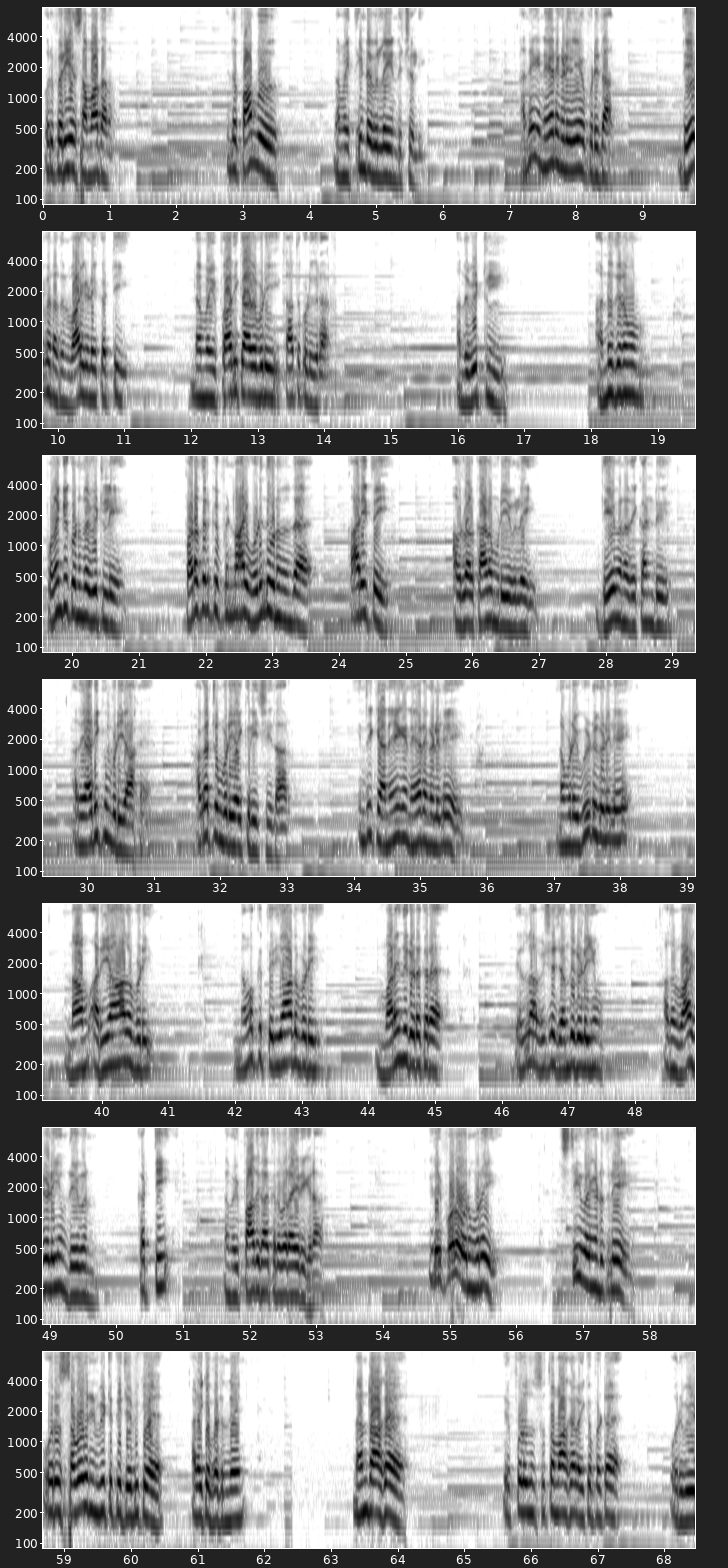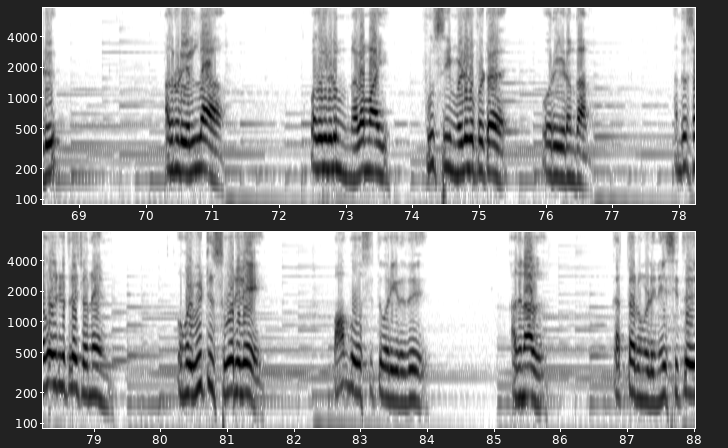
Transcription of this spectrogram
ஒரு பெரிய சமாதானம். இந்த பாம்பு நம்மை தீண்டவில்லை என்று சொல்லி அநேக நேரங்களிலே அப்படித்தான் தேவன் அதன் வாய்களை கட்டி நம்மை பாதிக்காதபடி காத்துக்கொள்கிறார் அந்த வீட்டில் அன்னதினமும் புலங்கிக் கொண்டிருந்த வீட்டிலே படத்திற்கு பின்னாய் ஒளிந்து கொண்டிருந்த காரியத்தை அவர்களால் காண முடியவில்லை. தேவன் அதை கண்டு அதை அடிக்கும்படியாக அகற்றும்படியாய் கிரியை செய்தார். இன்றைக்கு அநேக நேரங்களிலே நம்முடைய வீடுகளிலே நாம் அறியாதபடி நமக்கு தெரியாதபடி மறைந்து கிடக்கிற எல்லா விஷ ஜந்துகளையும் அதன் வாய்களையும் தேவன் கட்டி நம்மை பாதுகாக்கிறவராயிருக்கிறார். இதை போல ஒரு முறை ஸ்ரீவைகுண்டத்திலே ஒரு சகோதரின் வீட்டுக்கு ஜெபிக்க அழைக்கப்பட்டிருந்தேன். நன்றாக எப்பொழுதும் சுத்தமாக வைக்கப்பட்ட ஒரு வீடு. அதனுடைய எல்லா பகுதிகளும் நலமாய் பூசி மெழுகப்பட்ட ஒரு இடம்தான். அந்த சகோதரிடத்திலே சொன்னேன் உங்கள் வீட்டு சுவரிலே பாம்பு வசித்து வருகிறது. அதனால் கத்தர் உங்களை நேசித்து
